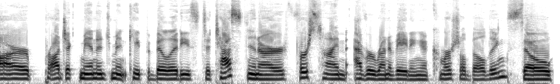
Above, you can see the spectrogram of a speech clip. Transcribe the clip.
our project management capabilities to test in our first time ever renovating a commercial building. So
